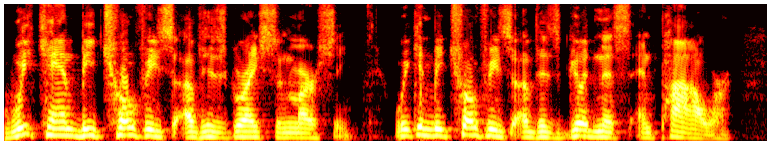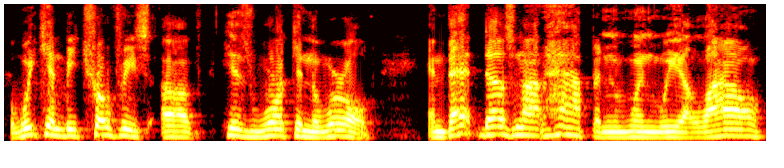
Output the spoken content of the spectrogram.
We can be trophies of his grace and mercy. We can be trophies of his goodness and power. We can be trophies of his work in the world. And that does not happen when we allow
